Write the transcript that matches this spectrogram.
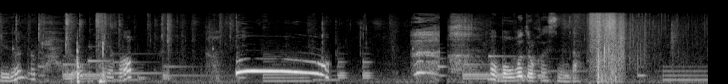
얘는 이렇게 이렇게 해서 한번 먹어보도록 하겠습니다. 음,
